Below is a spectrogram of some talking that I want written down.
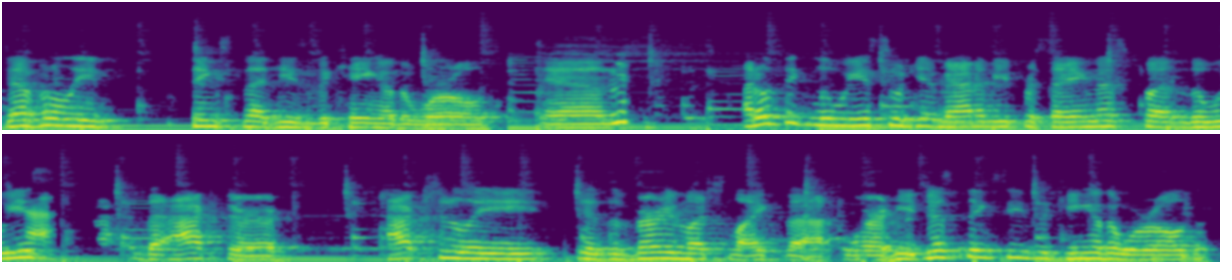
definitely thinks that he's the king of the world. And I don't think Luis would get mad at me for saying this, but Luis, Yeah. the actor, actually is very much like that, where he just thinks he's the king of the world.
